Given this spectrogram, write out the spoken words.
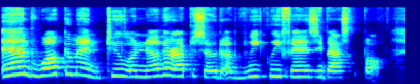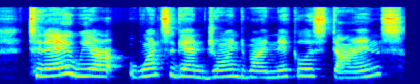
and welcome in to another episode of Weekly Fantasy Basketball. Today we are once again joined by Nicholas Dines.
